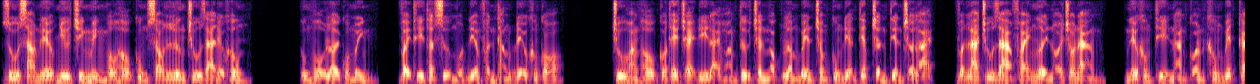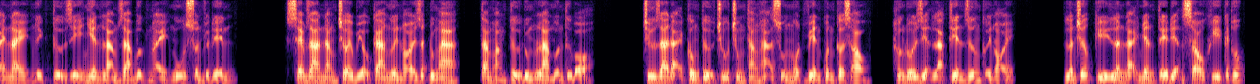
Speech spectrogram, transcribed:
Dù sao nếu như chính mình mẫu hậu cùng sau lưng chu ra đều không ủng hộ lời của mình, vậy thì thật sự một điểm phần thắng đều không có chu hoàng hậu có thể chạy đi đại hoàng tử trần ngọc lâm bên trong cung điện tiếp trần tiền trở lại, vẫn là chu gia phái người nói cho nàng, nếu không thì nàng còn không biết cái này lịch tử dĩ nhiên làm ra bực này ngu xuẩn việc đến. Xem ra nắng trời biểu ca ngươi nói rất đúng a, tam hoàng tử đúng là muốn từ bỏ. Chư gia đại công tử chu trung thăng hạ xuống một viên quân cờ sau, hướng đối diện lạc thiên dương cười nói. Lần trước kỳ lân đại nhân tế điện sau khi kết thúc,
